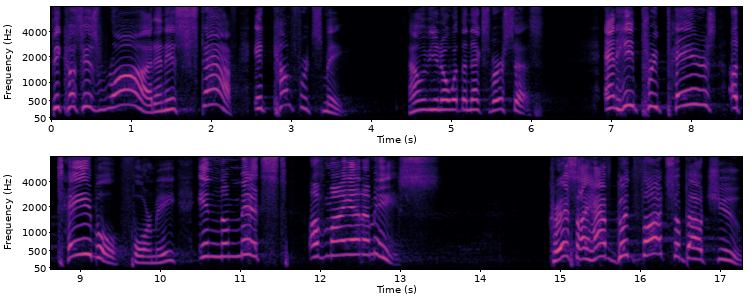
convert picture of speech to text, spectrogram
Because his rod and his staff, it comforts me. How many of you know what the next verse says? And he prepares a table for me in the midst of my enemies. Chris, I have good thoughts about you.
